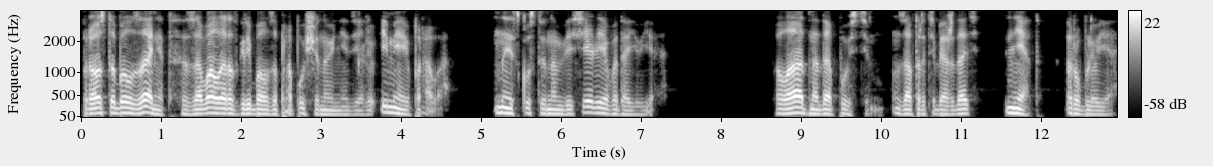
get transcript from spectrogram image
«Просто был занят, завалы разгребал за пропущенную неделю, имею право. На искусственном веселье выдаю я». «Ладно, допустим. Завтра тебя ждать?» «Нет», — рублю я.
